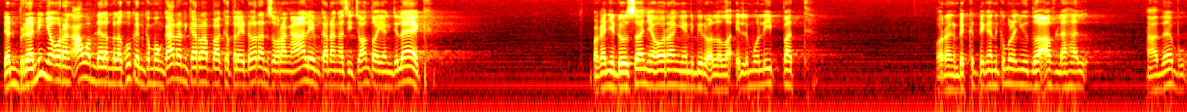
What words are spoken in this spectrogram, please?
Dan beraninya orang awam dalam melakukan kemungkaran karena apa? Keteledoran seorang alim karena ngasih contoh yang jelek. Makanya dosanya orang yang diberi Allah ilmu lipat orang dekat dengan kemuliaan yudha'af lahal adabu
